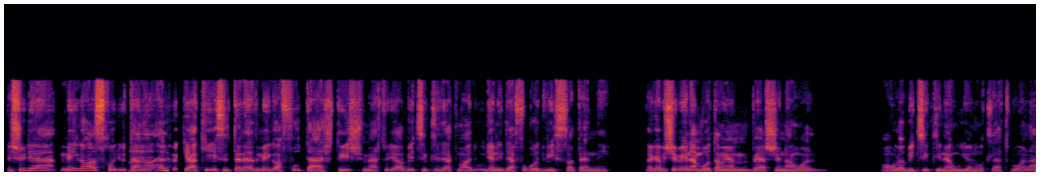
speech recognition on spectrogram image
És ugye még az, hogy utána elő kell készítened még a futást is, mert ugye a biciklidet majd ugyanide fogod visszatenni. Legalábbis én még nem voltam olyan versenyen, ahol, ahol a bicikli nem ugyanott lett volna.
